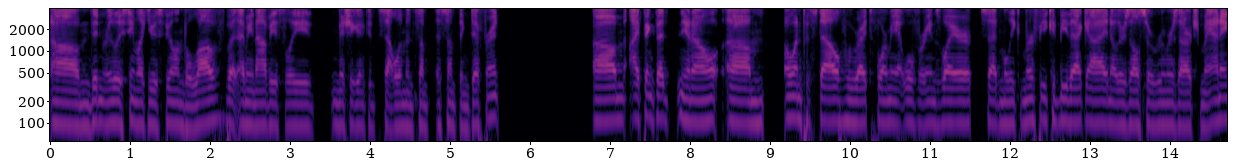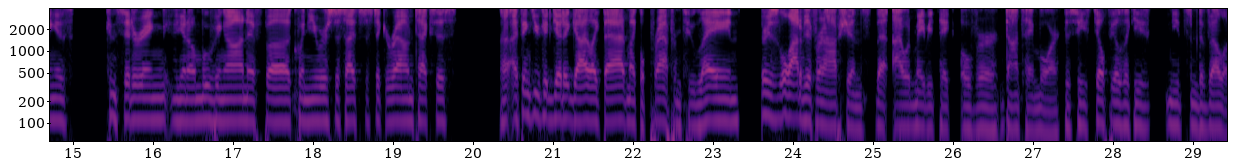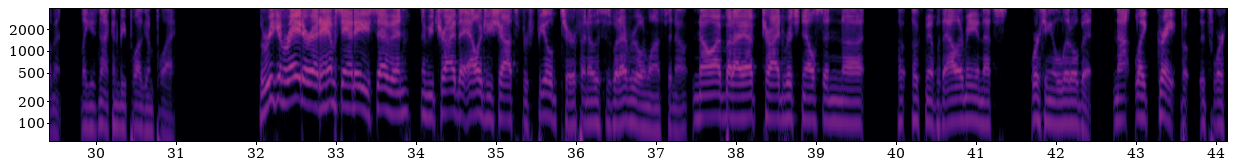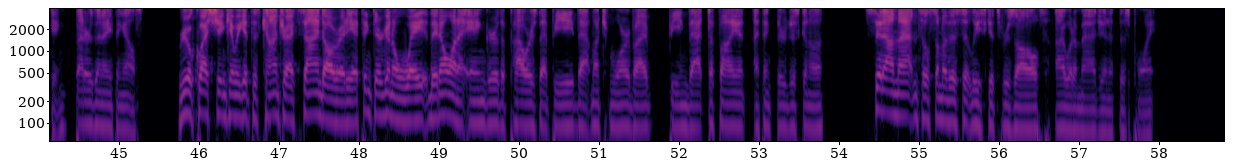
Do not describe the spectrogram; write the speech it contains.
Um, didn't really seem like he was feeling the love, but I mean, obviously, Michigan could sell him in some as something different. Um, I think that you know, um, Owen Pastel, who writes for me at Wolverines Wire, said Maalik Murphy could be that guy. I know there's also rumors that Arch Manning is considering, you know, moving on if uh, Quinn Ewers decides to stick around Texas. I think you could get a guy like that, Michael Pratt from Tulane. There's a lot of different options that I would maybe take over Dante Moore because he still feels like he needs some development. Like he's not going to be plug and play. The Rican Raider at Hamstand 87. Have you tried the allergy shots for field turf? I know this is what everyone wants to know. No, I, but I have tried. Rich Nelson uh, hooked me up with Allermy, and that's working a little bit. Not like great, but it's working better than anything else. Real question Can we get this contract signed already? I think they're going to wait. They don't want to anger the powers that be that much more by being that defiant. I think they're just going to sit on that until some of this at least gets resolved, I would imagine at this point.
